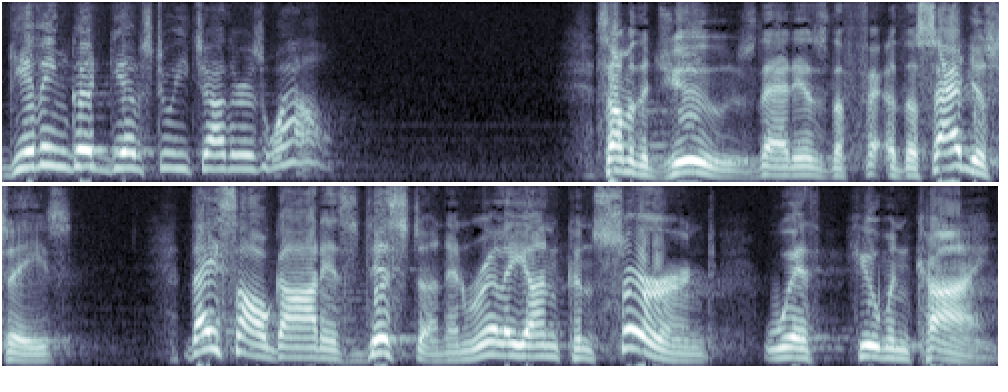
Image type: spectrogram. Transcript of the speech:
giving good gifts to each other as well. Some of the Jews, that is the, the Sadducees, they saw God as distant and really unconcerned with humankind.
